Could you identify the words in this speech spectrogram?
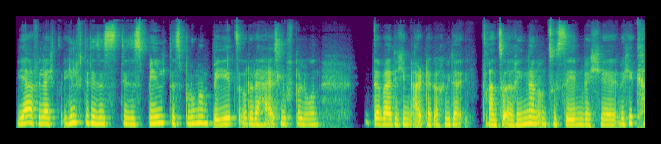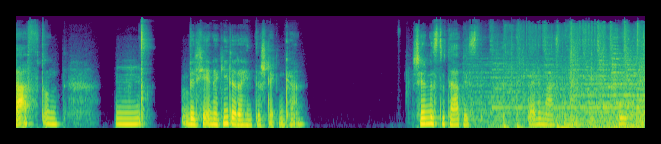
ja, vielleicht hilft dir dieses, dieses Bild des Blumenbeets oder der Heißluftballon dabei, dich im Alltag auch wieder daran zu erinnern und zu sehen, welche, welche Kraft und mh, mm, welche Energie da dahinter stecken kann. Schön, dass du da bist. Deine Mastermind. Gut.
